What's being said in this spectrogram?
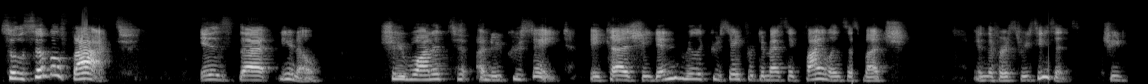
So the simple fact is that, you know, she wanted to, a new crusade because she didn't really crusade for domestic violence as much in the first three seasons. She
